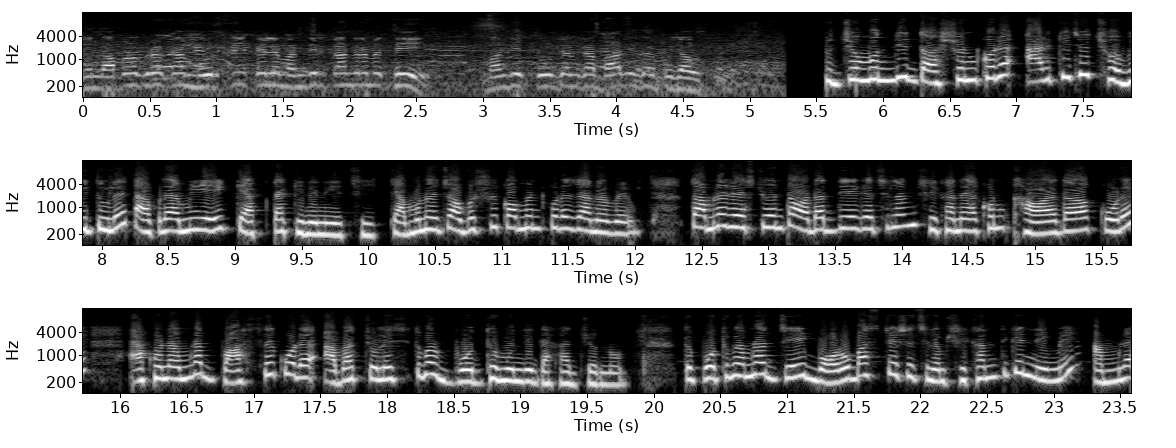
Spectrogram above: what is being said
ये नवग्रह का मूर्ति पहले मंदिर के अंदर में थी। मंदिर टूट जाने के बाद इधर पूजा होती है। সূর্য মন্দির দর্শন করে আর কিছু ছবি তুলে তারপরে আমি এই ক্যাবটা কিনে নিয়েছি। কেমন হয়েছে অবশ্যই কমেন্ট করে জানাবে। তো আমরা রেস্টুরেন্টে অর্ডার দিয়ে গেছিলাম, সেখানে এখন খাওয়া দাওয়া করে এখন আমরা বাসে করে আবার চলে এসেছি তোমার বৌদ্ধ মন্দির দেখার জন্য। তো প্রথমে আমরা যেই বড় বাসটা এসেছিলাম, সেখান থেকে নেমে আমরা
